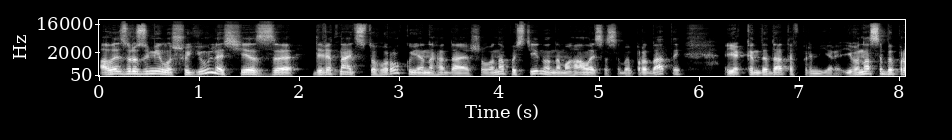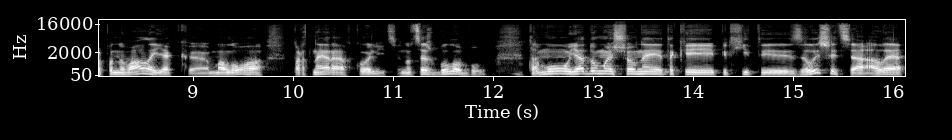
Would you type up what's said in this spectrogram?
Але зрозуміло, що Юля ще з 19-го року, я нагадаю, що вона постійно намагалася себе продати як кандидата в прем'єри, і вона себе пропонувала як е, малого партнера в коаліції. Ну це ж було було. Тому я думаю, що в неї такий підхід і залишиться, але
